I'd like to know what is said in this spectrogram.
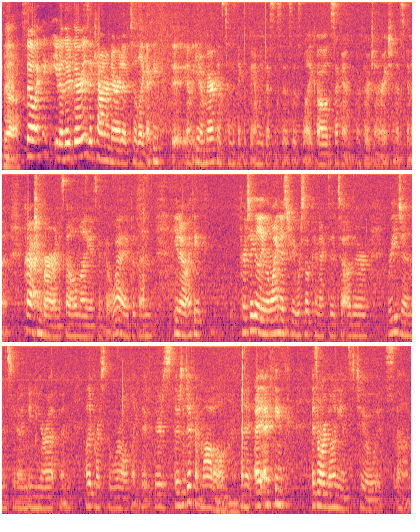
Yeah. So I think, you know, there, there is a counter narrative to like, I think, uh, you know, Americans tend to think of family businesses as like, oh, the second or third generation is going to crash and burn and spend all the money, it's going to go away. But then, you know, I think particularly in the wine industry, we're so connected to other regions, you know, in, in Europe and other parts of the world. Like there, there's, there's a different model. And I, I- I think as Oregonians too, it's, um,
